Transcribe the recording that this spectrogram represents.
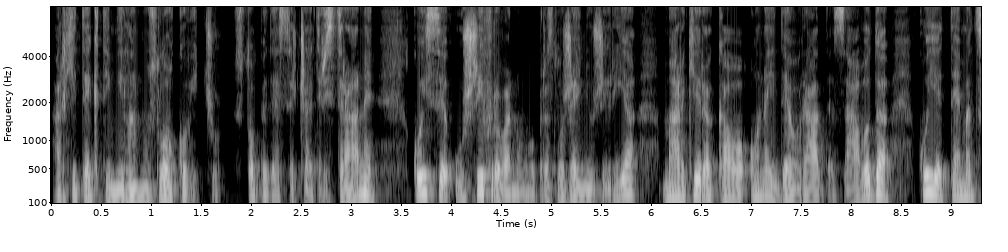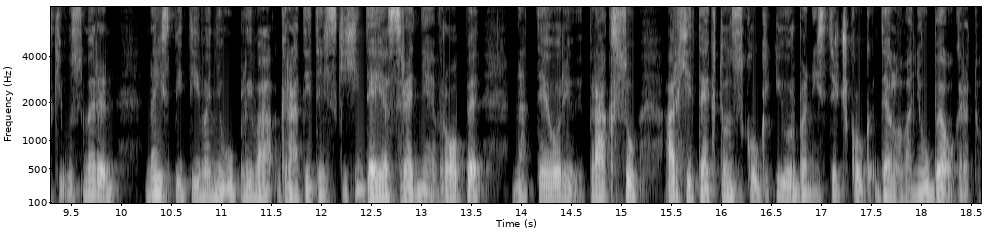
arhitekti Milanu Zlokoviću, 154 strane, koji se u šifrovanom obrazloženju žirija markira kao onaj deo rada zavoda koji je tematski usmeren na ispitivanje upliva graditeljskih ideja Srednje Evrope na teoriju i praksu arhitektonskog i urbanističkog delovanja u Beogradu.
